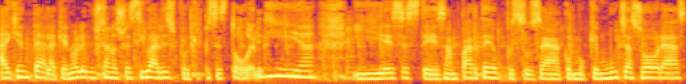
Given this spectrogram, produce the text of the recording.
hay gente a la que no le gustan los festivales porque pues todo el día y es este, esa parte, pues, o sea, como que muchas horas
